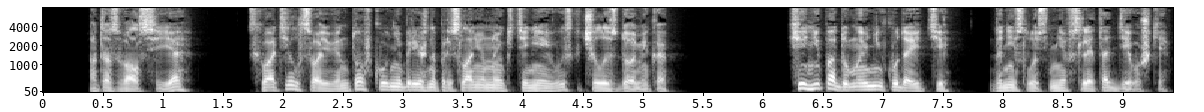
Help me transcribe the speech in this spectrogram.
— отозвался я, схватил свою винтовку, небрежно прислоненную к стене, и выскочил из домика. «И не подумаю никуда идти», — донеслось мне вслед от девушки.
